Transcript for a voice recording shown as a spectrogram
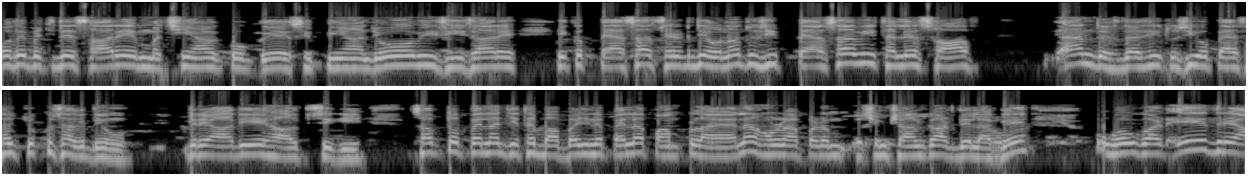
ਉਹਦੇ ਵਿੱਚ ਦੇ ਸਾਰੇ ਮੱਛੀਆਂ ਘੁੱਗੇ ਸਿੱਪੀਆਂ ਜੋ ਵੀ ਸੀ ਸਾਰੇ ਇੱਕ ਪੈਸਾ ਸਿੱਟਦੇ ਹੋ ਨਾ ਤੁਸੀਂ ਪੈਸਾ ਵੀ ਥੱਲੇ ਸਾਫ਼ ਐਨ ਦਿਸਦਾ ਸੀ ਤੁਸੀਂ ਉਹ ਪੈਸਾ ਚੁੱਕ ਸਕਦੇ ਹੋ। ਦਰਿਆ ਦੀ ਇਹ ਹਾਲਤ ਸੀਗੀ। ਸਭ ਤੋਂ ਪਹਿਲਾਂ ਜਿੱਥੇ ਬਾਬਾ ਜੀ ਨੇ ਪਹਿਲਾ ਪੰਪ ਲਾਇਆ ਨਾ, ਹੁਣ ਆਪਣਾ ਸ਼ਮਸ਼ਾਨ ਘਾਟ ਦੇ ਲਾਗੇ ਗਊ ਘਾਟ, ਇਹ ਦਰਿਆ,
